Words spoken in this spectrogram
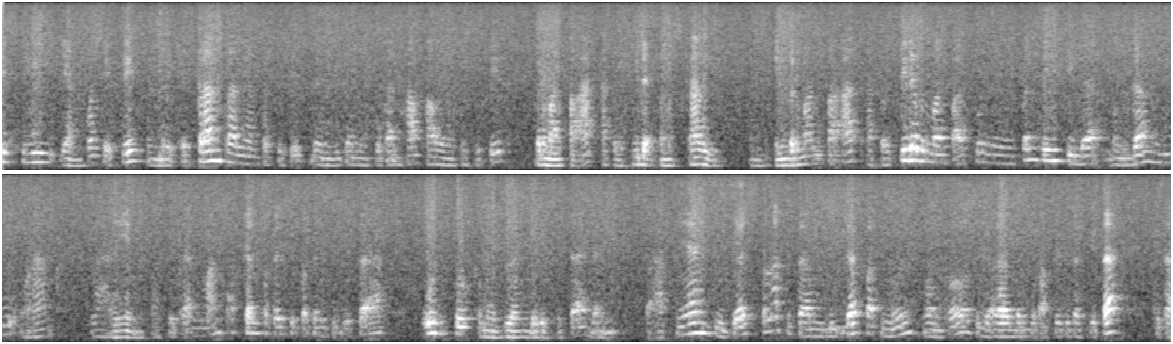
sisi yang positif memiliki peran-peran yang positif dan juga melakukan hal-hal yang positif bermanfaat atau tidak sama sekali. Yang penting bermanfaat atau tidak bermanfaat pun yang penting tidak mengganggu orang lain. Pastikan mantapkan potensi-potensi kita untuk kemajuan diri kita dan saatnya juga setelah kita dapat mengontrol segala bentuk aktivitas kita kita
